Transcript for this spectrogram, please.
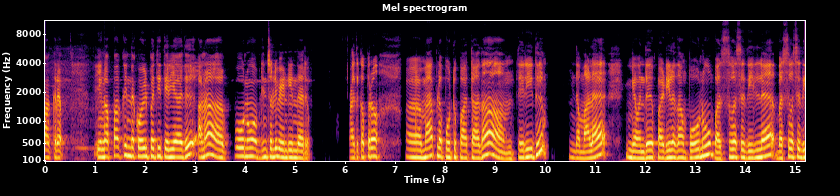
பார்க்குறேன் எங்கள் அப்பாவுக்கு இந்த கோயில் பற்றி தெரியாது. ஆனால் போகணும் அப்படின்னு சொல்லி வேண்டியிருந்தார். அதுக்கப்புறம் மேப்பில் போட்டு பார்த்தா தான் தெரியுது. இந்த மலை இங்கே வந்து படியில் தான் போகணும். பஸ் வசதி இல்லை. பஸ் வசதி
